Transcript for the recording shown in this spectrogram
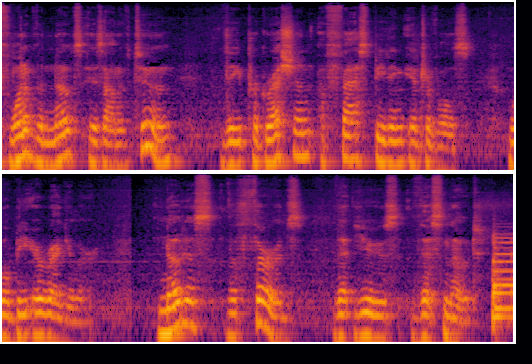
If one of the notes is out of tune, the progression of fast beating intervals will be irregular. Notice the thirds that use this note.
